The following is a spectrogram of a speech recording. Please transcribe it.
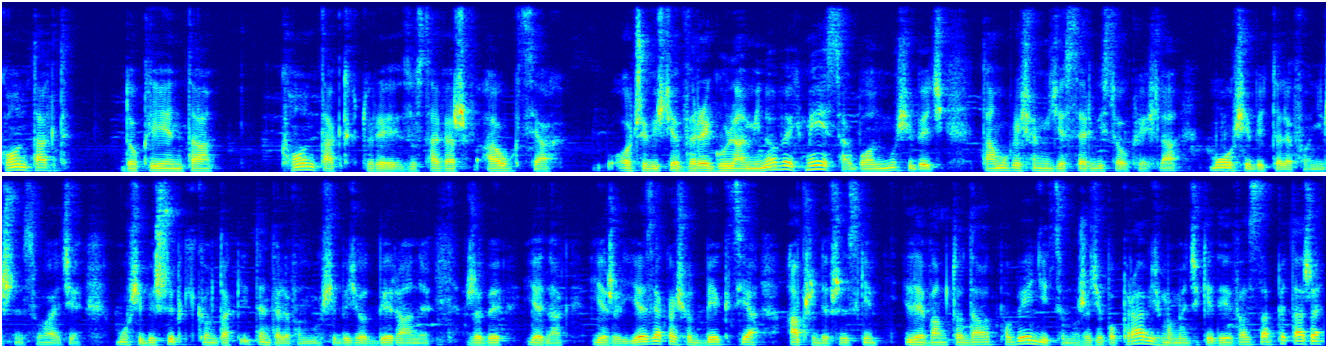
Kontakt do klienta, kontakt, który zostawiasz w aukcjach, oczywiście w regulaminowych miejscach, bo on musi być tam określony, gdzie serwis to określa, musi być telefoniczny. Słuchajcie, musi być szybki kontakt i ten telefon musi być odbierany, żeby jednak, jeżeli jest jakaś obiekcja, a przede wszystkim, ile Wam to da odpowiedzi, co możecie poprawić w momencie, kiedy Was zapyta, że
